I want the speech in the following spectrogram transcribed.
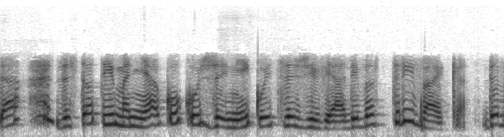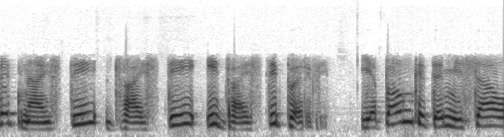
Да, защото има няколко жени, които са живяли в три века 19, 20 и 21. Японката Мисао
